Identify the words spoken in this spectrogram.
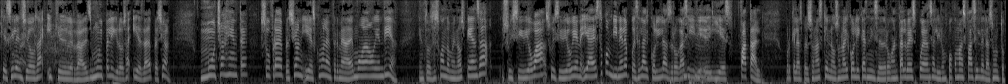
que es silenciosa y que de verdad es muy peligrosa y es la depresión. Mucha gente sufre depresión y es como la enfermedad de moda hoy en día. Entonces, cuando menos piensa, suicidio va, suicidio viene. Y a esto combínele pues el alcohol y las drogas y, y es fatal. Porque las personas que no son alcohólicas ni se drogan tal vez puedan salir un poco más fácil del asunto.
